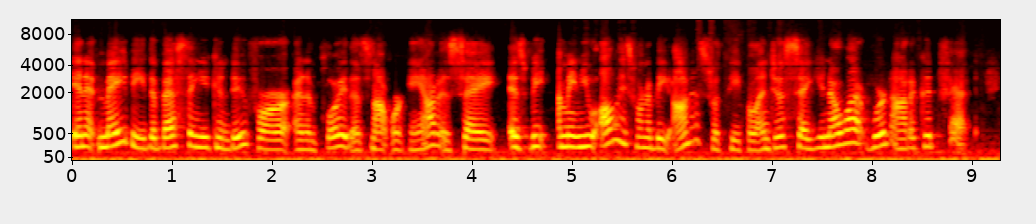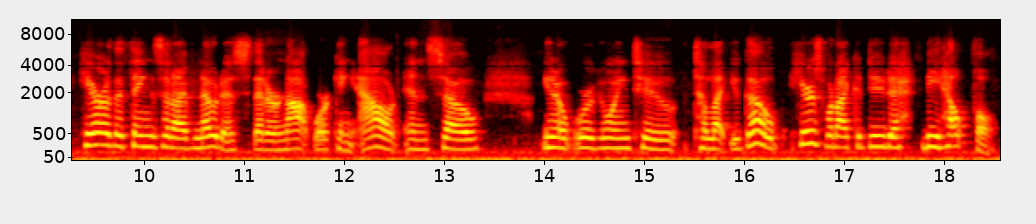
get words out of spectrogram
and it may be the best thing you can do for an employee that's not working out is say, is be. I mean, you always want to be honest with people and just say, you know what, we're not a good fit. Here are the things that I've noticed that are not working out, and so you know we're going to to let you go. Here's what i could do to be helpful.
